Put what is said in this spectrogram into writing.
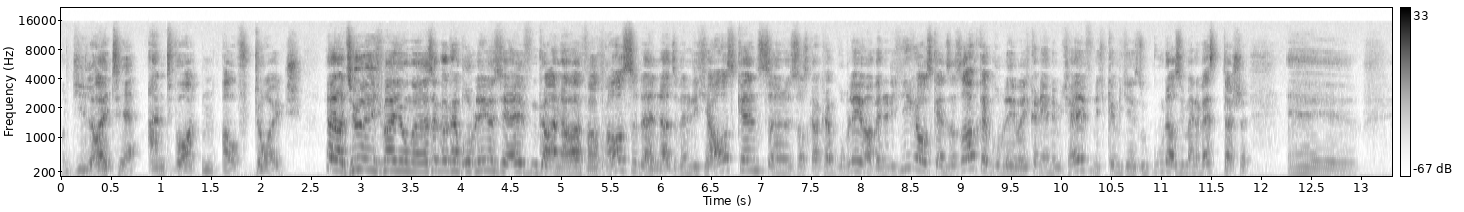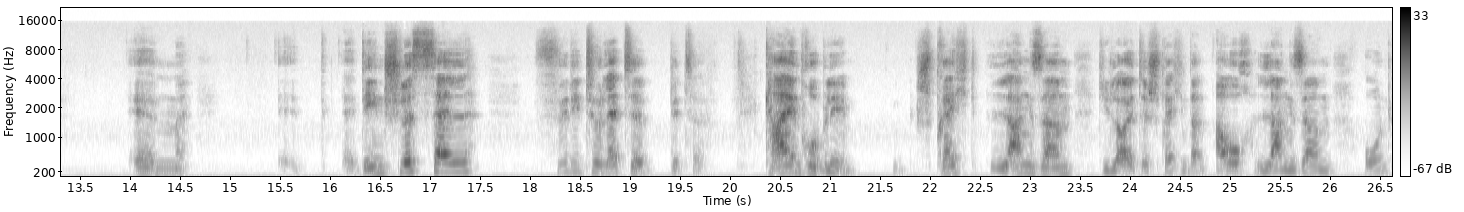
Und die Leute antworten auf Deutsch. Ja, natürlich, mein Junge, das ist ja gar kein Problem, dass ich dir helfen kann. Aber was brauchst du denn? Also, wenn du dich hier auskennst, dann ist das gar kein Problem. Aber wenn du dich nicht auskennst, das ist auch kein Problem. Ich kann dir nämlich helfen. Ich kenne mich hier so gut aus wie meine Westentasche. Äh, ähm, äh, den Schlüssel für die Toilette, bitte. Kein Problem. Sprecht langsam. Die Leute sprechen dann auch langsam. Und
